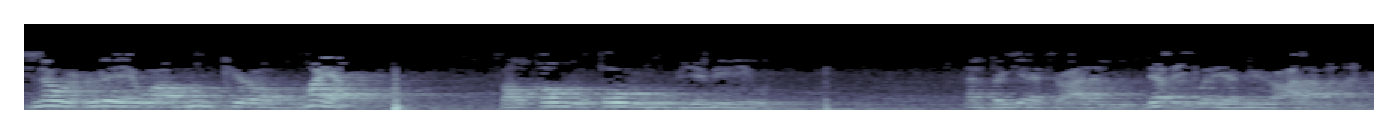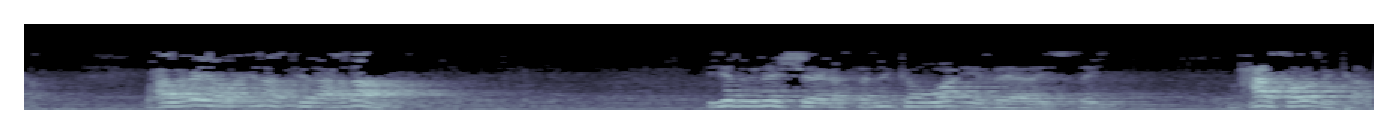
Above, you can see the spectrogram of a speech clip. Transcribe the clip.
isna wuxuu leeyahay waa munkiroo maya. Falqawlu qawluhu biyamiinihi. Wy albayinatu cala almuddaci walyamiinu calaa man ankar waxaa laga yaabaa inaad tidhaahdaan iyadu inay sheegata ninkan waa i reeraystay. Maxaa sababi kara?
